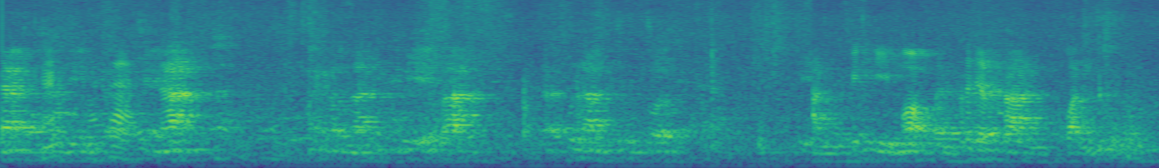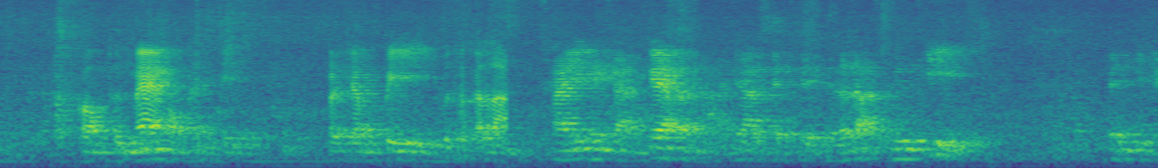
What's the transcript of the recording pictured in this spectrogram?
แม่ของแผ่นดินจังหวัดชัยนาทท่านกำนัน ผู้านและผู้นำชุมชนทำพิธีมอบเงินพระราชทานขวัญถุงกองทุนแม่ของแผ่นดินประจำปีพุทธศักราชใช้ในการแก้ปัญหายาเสพติดในระดับพื้นที่ เป็นกิจ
